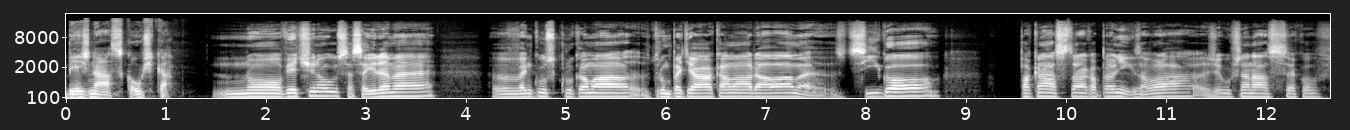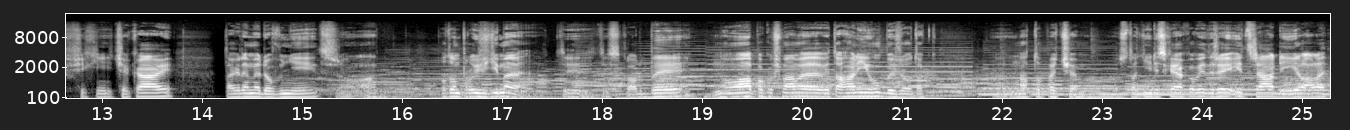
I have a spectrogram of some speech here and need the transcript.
běžná zkouška? No, většinou se sejdeme, venku s klukama, trumpetákama dáváme cígo, pak nás teda kapelník zavolá, že už na nás jako všichni čekají, tak jdeme dovnitř no a potom projíždíme ty, ty skladby, no a pak už máme vytahaný huby, že? tak na to pečem. Ostatní disky jako vydrží i třeba díl, ale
